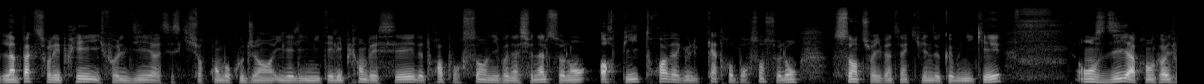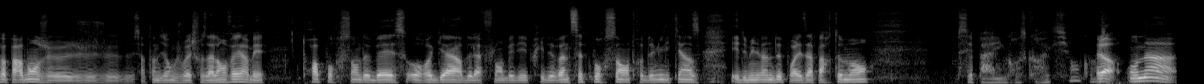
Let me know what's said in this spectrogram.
l'impact sur les prix, il faut le dire, et c'est ce qui surprend beaucoup de gens, il est limité. Les prix ont baissé de 3% au niveau national selon Orpi, 3,4% selon Century 21 qui viennent de communiquer. On se dit, après encore une fois, pardon, certains diront que je vois les choses à l'envers, mais 3% de baisse au regard de la flambée des prix de 27% entre 2015 et 2022 pour les appartements, c'est pas une grosse correction. Alors, on a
